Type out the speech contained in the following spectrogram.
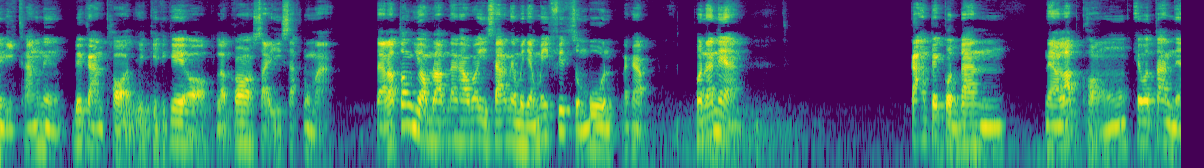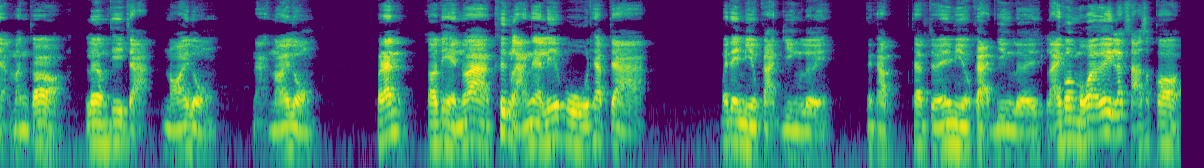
มอีกครั้งหนึ่งด้วยการถอดอิกิติเก้ออกแล้วก็ใส่อีซักลงมา แต่เราต้องยอมรับนะครับว่าอีซักเนี่ยมันยังไม่ฟิตสมบูรณ์นะครับ เพราะฉะนั้นเนี่ยการไปกดดันแนวรับของเอเวอร์ตันเนี่ยมันก็เริ่มที่จะน้อยลง นะน้อยลง เพราะฉะนั้นเราจะเห็นว่าครึ่งหลังเนี่ยลิเวอร์พูลแทบจะไม่ได้มีโอกาสยิงเลยนะครับแทบจะไม่มีโอกาสยิงเลย หลายคนบอกว่าเอ้ยรักษาสกอร์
